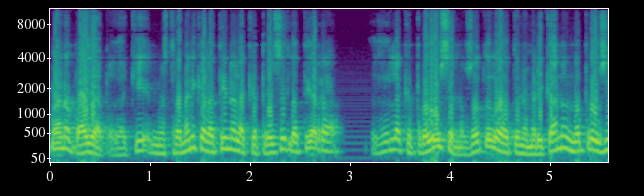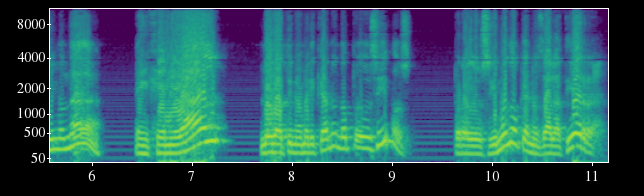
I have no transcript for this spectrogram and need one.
bueno, vaya, pues aquí en nuestra América Latina la que produce es la tierra, esa es la que produce, nosotros los latinoamericanos no producimos nada. En general, los latinoamericanos no producimos, producimos lo que nos da la tierra,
